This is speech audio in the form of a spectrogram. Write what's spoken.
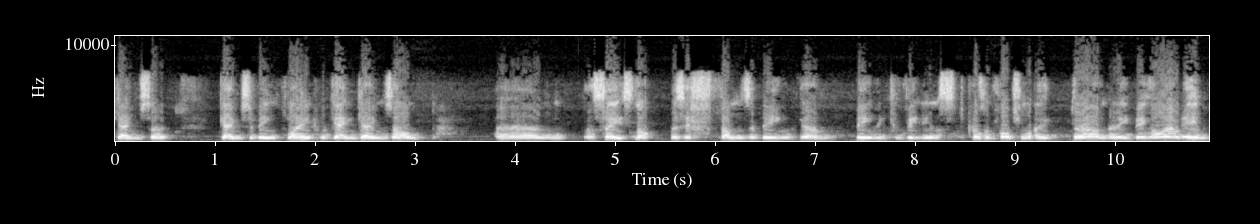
games are games are being played. We're getting games on. Um, I say it's not as if fans are being um, being inconvenienced because unfortunately there aren't any being allowed in.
